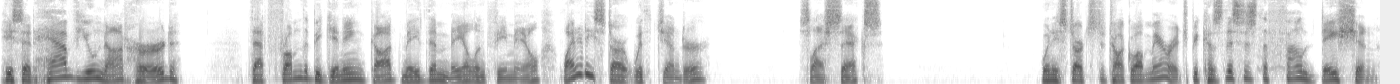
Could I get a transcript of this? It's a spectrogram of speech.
He said, Have you not heard that from the beginning God made them male and female? Why did he start with gender slash sex when he starts to talk about marriage? Because this is the foundation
